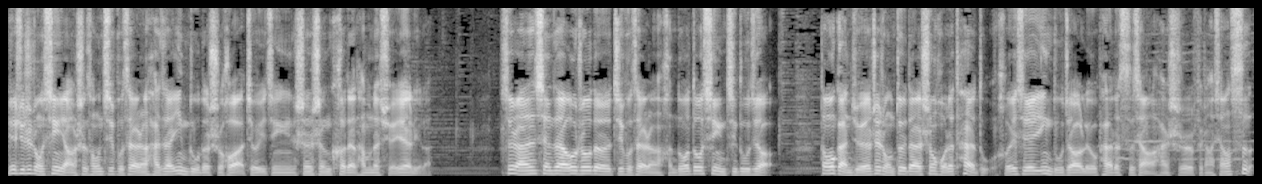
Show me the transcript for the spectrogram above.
也许这种信仰是从吉普赛人还在印度的时候啊，就已经深深刻在他们的血液里了。虽然现在欧洲的吉普赛人很多都信基督教，但我感觉这种对待生活的态度和一些印度教流派的思想还是非常相似的。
